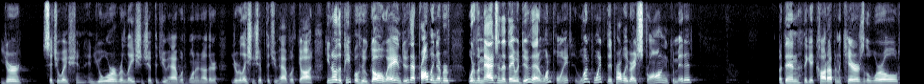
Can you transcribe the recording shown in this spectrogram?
your situation and your relationship that you have with one another, your relationship that you have with God. You know, the people who go away and do that probably never would have imagined that they would do that at one point. At one point, they're probably very strong and committed. But then they get caught up in the cares of the world,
